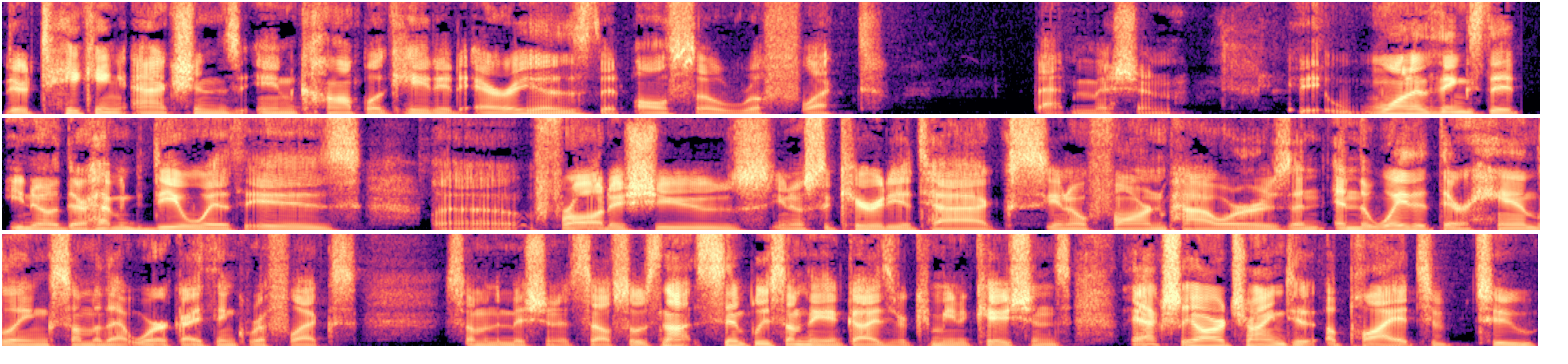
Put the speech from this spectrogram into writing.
they're taking actions in complicated areas that also reflect that mission. One of the things that you know they're having to deal with is uh, fraud issues, you know, security attacks, you know, foreign powers, and and the way that they're handling some of that work, I think, reflects some of the mission itself. So it's not simply something that guides their communications. They actually are trying to apply it to to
